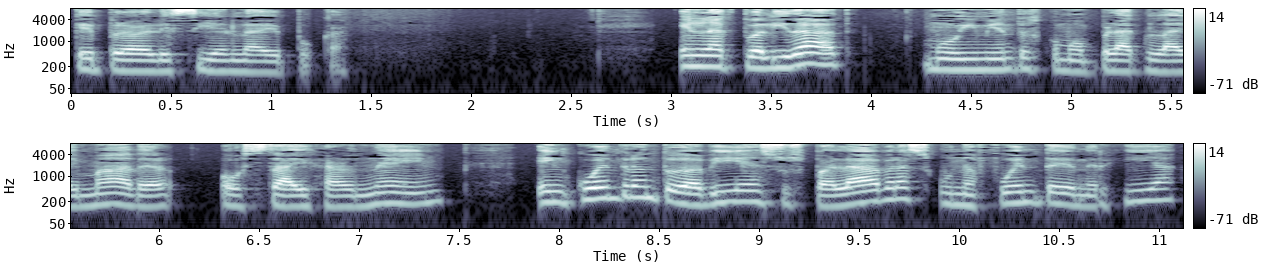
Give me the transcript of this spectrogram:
que prevalecía en la época. En la actualidad, movimientos como Black Lives Matter o Say Her Name encuentran todavía en sus palabras una fuente de energía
